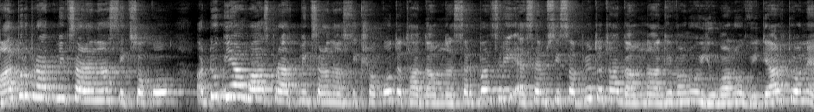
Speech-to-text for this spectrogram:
માલપુર પ્રાથમિક શાળાના શિક્ષકો અટુબિયાવાસ પ્રાથમિક શાળાના શિક્ષકો તથા ગામના સરપંચ શ્રી, એસએમસી સભ્યો તથા ગામના આગેવાનો, યુવાનો, વિદ્યાર્થીઓને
